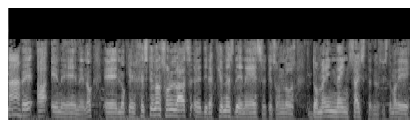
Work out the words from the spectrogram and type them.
Ah. ICANN, ¿no? Eh, lo que gestionan son las eh, direcciones DNS, que son los Domain Name System, el sistema de,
